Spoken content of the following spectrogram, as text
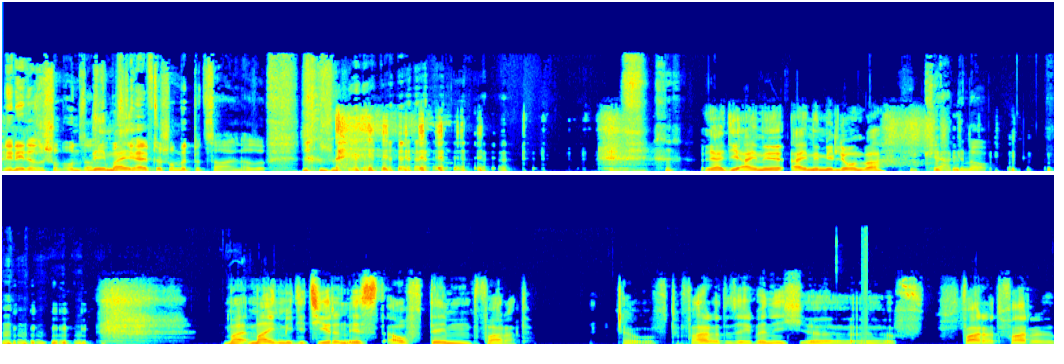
Nee, nee, das ist schon unser. Nee, du musst die Hälfte schon mitbezahlen. Also, Ja, die eine, eine Million war. ja, genau. Me- Mein Meditieren ist auf dem Fahrrad. Auf dem Fahrrad, sehe ich, wenn ich äh, äh, Fahrrad fahre,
